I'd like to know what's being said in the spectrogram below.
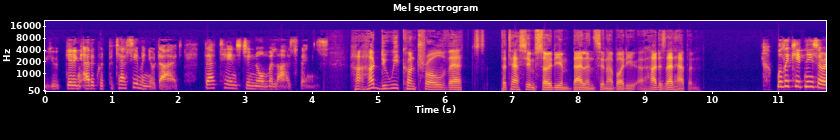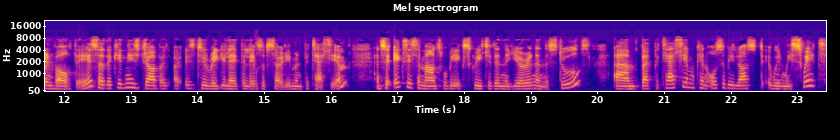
you're getting adequate potassium in your diet, that tends to normalize things. How, how do we control that potassium sodium balance in our body? Uh, how does that happen? Well, the kidneys are involved there. So the kidney's job is to regulate the levels of sodium and potassium. And so excess amounts will be excreted in the urine and the stools. Um, but potassium can also be lost when we sweat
